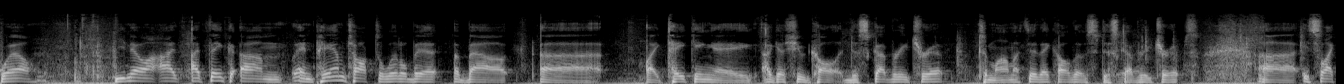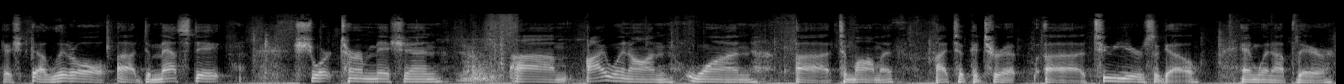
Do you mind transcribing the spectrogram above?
Well, you know, I, I think, um, and Pam talked a little bit about uh, like taking a, I guess you would call it discovery trip to Monmouth. Do they call those discovery yeah. trips? Uh, it's like a, a little uh, domestic, short-term mission. Um, I went on one uh, to Monmouth. I took a trip uh, two years ago and went up there,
